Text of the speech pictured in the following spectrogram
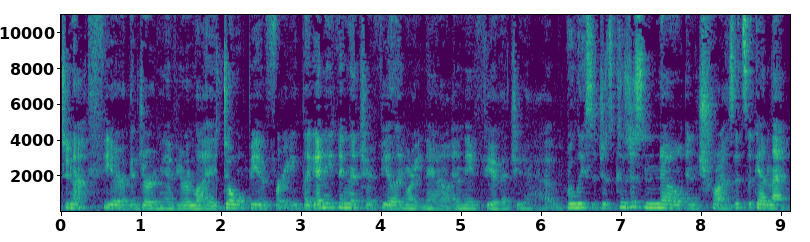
do not fear the journey of your life. Don't be afraid. Like anything that you're feeling right now and any fear that you have, release it just because just know and trust. It's again that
